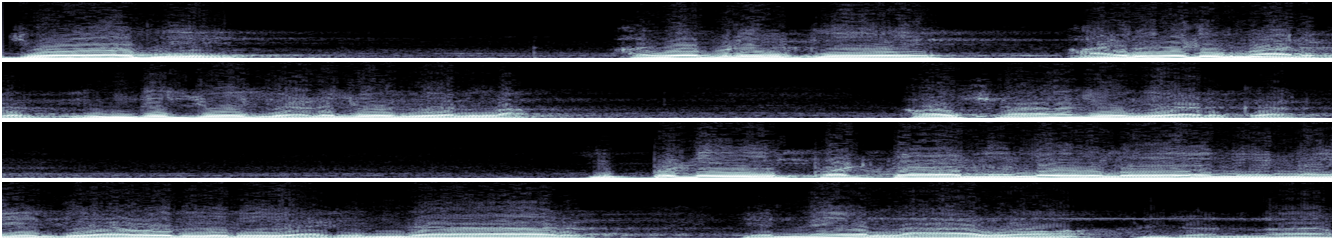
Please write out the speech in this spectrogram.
ஜோதி. அது எப்படி இருக்கு? அறிவடிமா இருக்குது இந்த ஜோதி ஜடஜோதி எல்லாம். அவர் சரணஜோதியா இருக்கார். இப்படிப்பட்ட நிலையிலே நினை தேவரீரை அறிந்தார். என்ன லாபம்? சொன்ன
